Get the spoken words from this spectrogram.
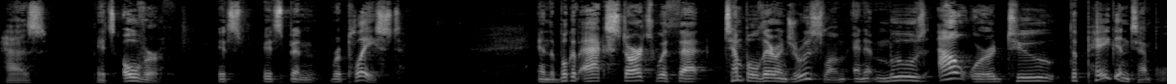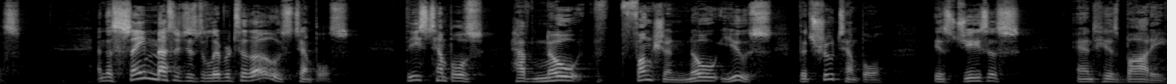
has, it's over. It's, it's been replaced. And the book of Acts starts with that temple there in Jerusalem and it moves outward to the pagan temples. And the same message is delivered to those temples. These temples have no function, no use. The true temple is Jesus and his body.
